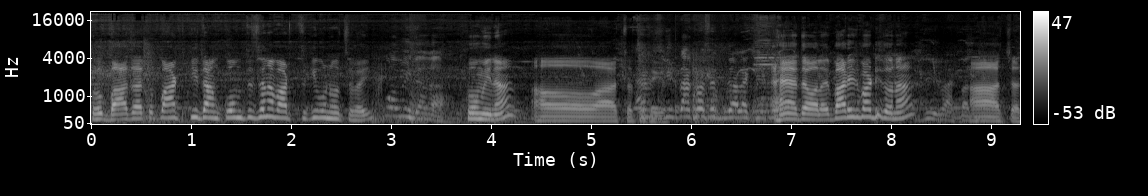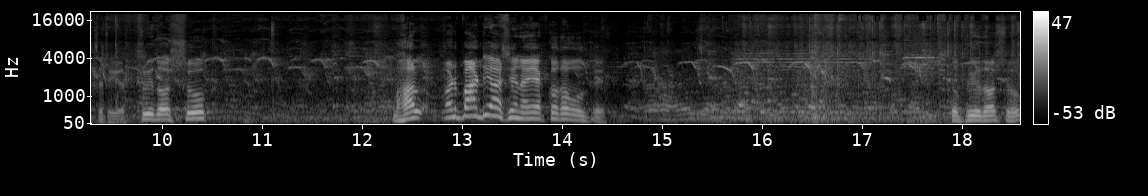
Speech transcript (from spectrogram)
তো বাজার তো পাট কি দাম কমতেছে না বাড়ছে কি মনে হচ্ছে ভাই? কমই না? ও আচ্ছা আচ্ছা ঠিক আছে। হ্যাঁ দেওয়ালে বাড়ির বাটি তো না? আচ্ছা আচ্ছা ঠিক আছে। প্রিয় দর্শক ভালো মানে পার্টি আসে না এক কথা বলতে। তো প্রিয় দর্শক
